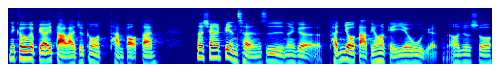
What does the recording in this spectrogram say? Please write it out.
那可不可以不要一打来就跟我谈保单？”那现在变成是那个朋友打电话给业务员，然后就说：“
